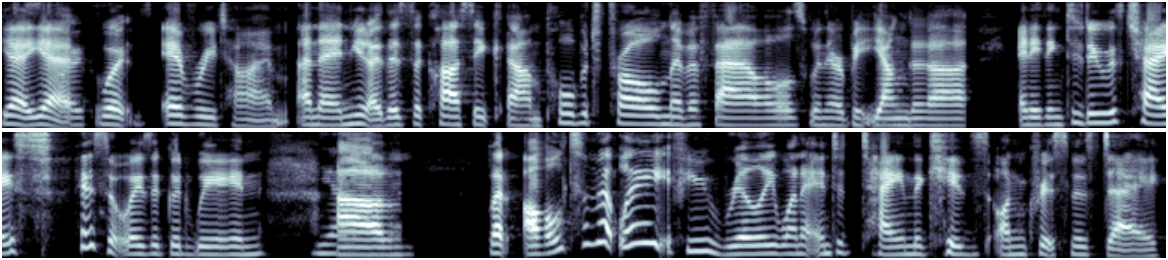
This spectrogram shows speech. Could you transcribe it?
yeah, yeah. So. Works every time. And then, you know, there's the classic um, Paw Patrol never fails when they're a bit younger. Anything to do with Chase is always a good win. Yeah, Um, but ultimately, if you really want to entertain the kids on Christmas Day,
